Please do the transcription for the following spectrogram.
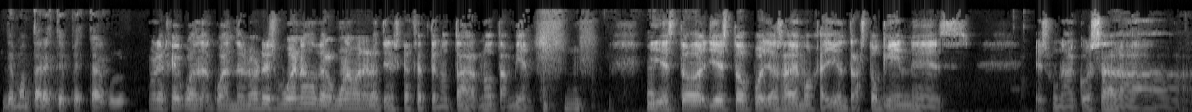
de montar este espectáculo? Hombre, es que cuando, cuando no eres bueno, de alguna manera tienes que hacerte notar, ¿no? También. y esto, y esto, pues ya sabemos que allí el trash talking es, es una cosa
